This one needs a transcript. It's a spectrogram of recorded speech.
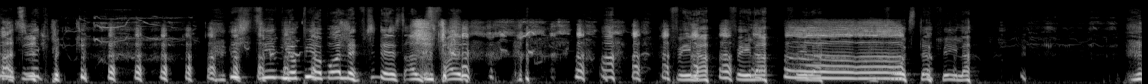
Also ich, ich ziehe mir hier am Ohrläppchen, der ist alles falsch. Fehler, Fehler, Fehler. Wo ist der Fehler? Ja,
